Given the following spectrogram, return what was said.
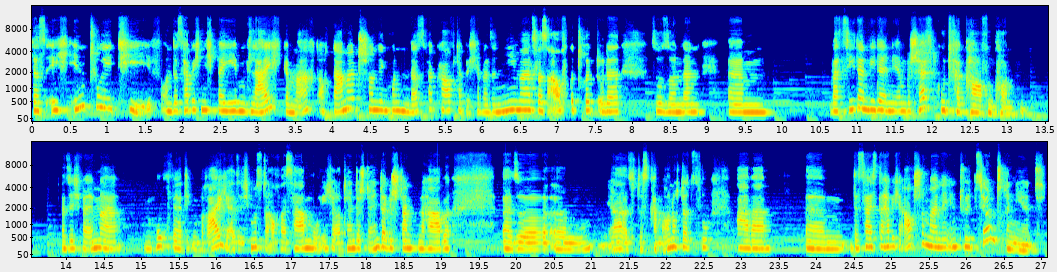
dass ich intuitiv, und das habe ich nicht bei jedem gleich gemacht, auch damals schon den Kunden das verkauft habe. Ich habe also niemals was aufgedrückt oder so, sondern ähm, was sie dann wieder in ihrem Geschäft gut verkaufen konnten. Also ich war immer im hochwertigen Bereich, also ich musste auch was haben, wo ich authentisch dahinter gestanden habe. Also ähm, ja, also das kam auch noch dazu. Aber ähm, das heißt, da habe ich auch schon meine Intuition trainiert.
